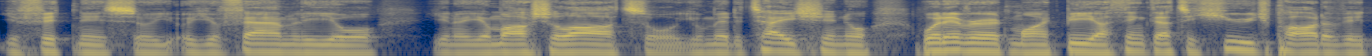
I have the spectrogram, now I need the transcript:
your fitness or, or, your family or you know your martial arts or your meditation or whatever it might be. I think that's a huge part of it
